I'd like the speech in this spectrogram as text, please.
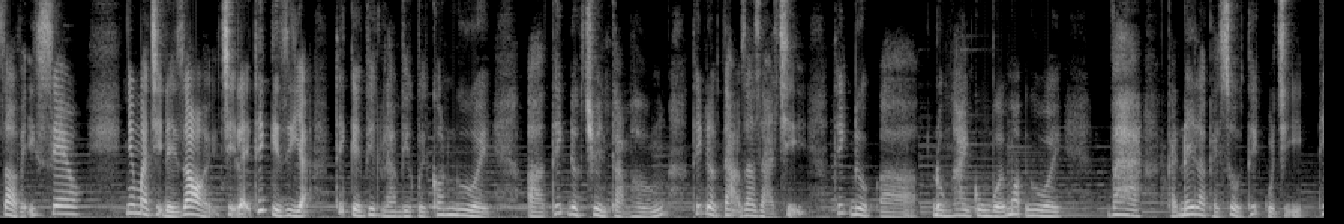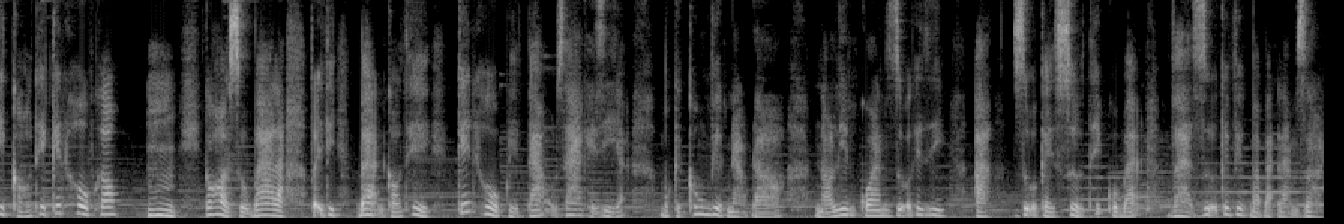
giỏi về excel. Nhưng mà chị đấy giỏi chị lại thích cái gì ạ? Thích cái việc làm việc với con người à, thích được truyền cảm hứng thích được tạo ra giá trị thích được à, đồng hành cùng với mọi người. Và cái đây là cái sở thích của chị thì có thể kết hợp không? Ừ, câu hỏi số 3 là vậy thì bạn có thể kết hợp để tạo ra cái gì ạ? Một cái công việc nào đó nó liên quan giữa cái gì? À, giữa cái sở thích của bạn và giữa cái việc mà bạn làm giỏi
